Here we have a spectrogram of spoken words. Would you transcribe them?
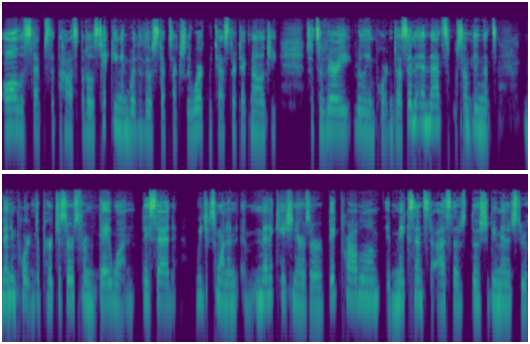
all the steps that the hospital is taking and whether those steps actually work. We test their technology. So it's a very, really important to us. And, and that's something that's been important to purchasers from day one. They said, We just want to, medication errors are a big problem. It makes sense to us that those should be managed through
